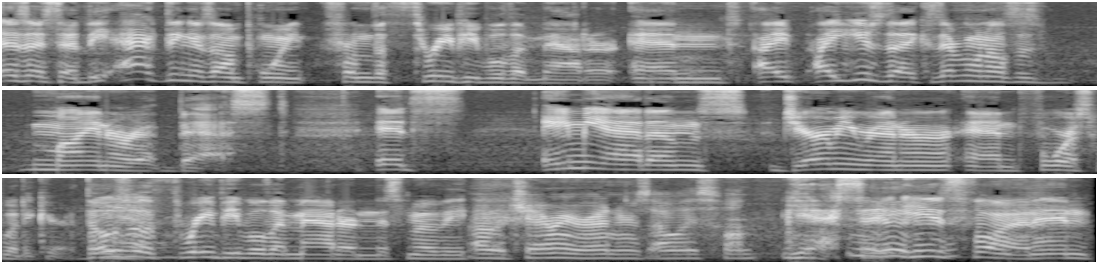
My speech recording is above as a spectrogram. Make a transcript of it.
as I said, the acting is on point from the three people that matter, and mm. I, I use that because everyone else is minor at best. It's Amy Adams, Jeremy Renner, and Forest Whitaker. Those Yeah. are the three people that matter in this movie. Oh, Jeremy Renner's always fun. Yes, he is fun, and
